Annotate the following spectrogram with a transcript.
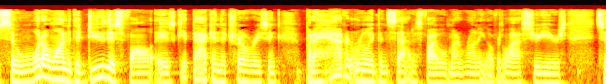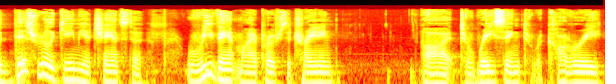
so, what I wanted to do this fall is get back into trail racing, but I haven't really been satisfied with my running over the last few years. So, this really gave me a chance to revamp my approach to training uh, to racing to recovery.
